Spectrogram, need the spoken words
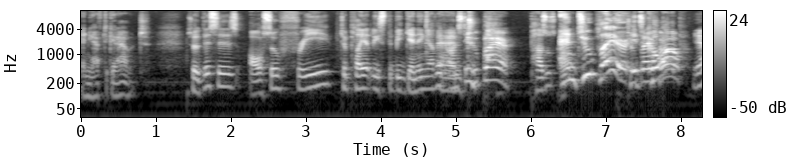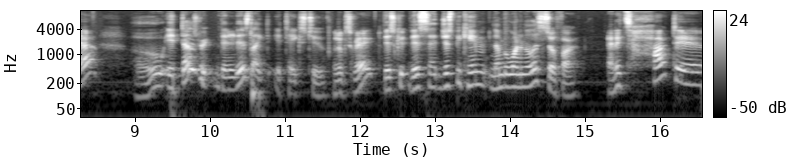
and you have to get out. So this is also free to play at least the beginning of it on And Steam two player. puzzles and two player. it's Player co-op. Yeah. Oh, it does. Re- then it is like it takes two. Looks great. This could this just became number one on the list so far. And it's hard to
